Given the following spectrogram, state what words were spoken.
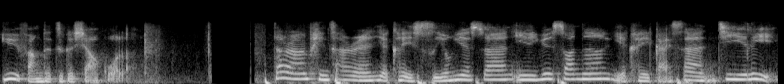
预防的这个效果了。当然，平常人也可以使用叶酸，因为叶酸呢也可以改善记忆力、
